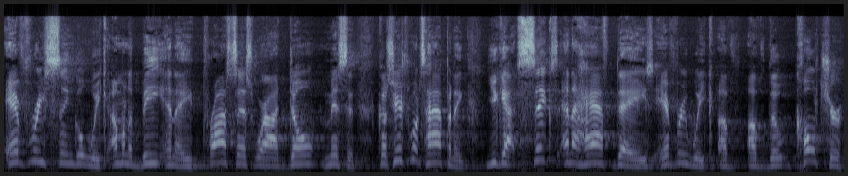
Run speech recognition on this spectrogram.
every single week. I'm going to be in a process where I don't miss it. Because here's what's happening you got six and a half days every week of, of the culture,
